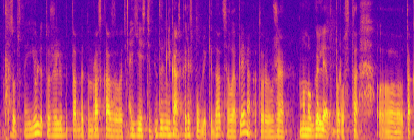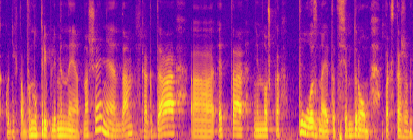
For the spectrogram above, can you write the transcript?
собственно, Юля тоже любит об этом рассказывать, есть в Доминиканской республике да, целое племя, которое уже много лет просто, э, так как у них там внутриплеменные отношения, да, когда э, это немножко поздно этот синдром, так скажем,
